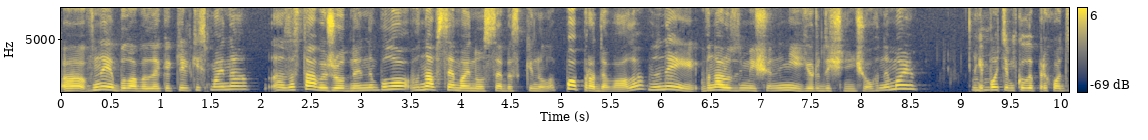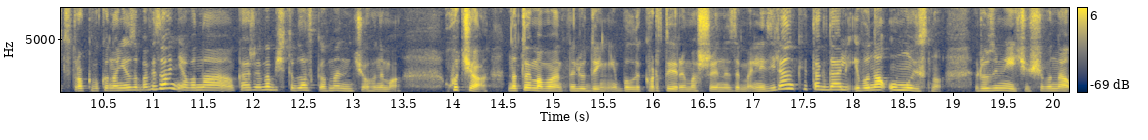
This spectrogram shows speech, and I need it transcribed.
е, в неї була велика кількість майна, е, застави жодної не було. Вона все майно з себе скинула, попродавала. В неї вона розуміє, що на ній юридично нічого немає. І потім, коли приходить строк виконання зобов'язання, вона каже: Вибачте, будь ласка, в мене нічого нема. Хоча на той момент на людині були квартири, машини, земельні ділянки і так далі, і вона умисно, розуміючи, що вона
